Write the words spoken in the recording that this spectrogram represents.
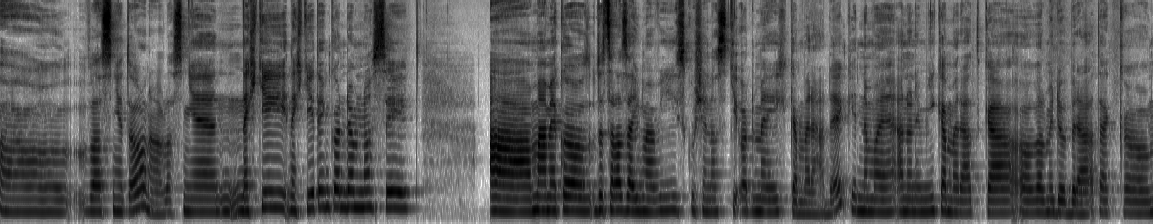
uh, vlastně to, no, vlastně nechtějí, nechtějí ten kondom nosit a mám jako docela zajímavé zkušenosti od mých kamarádek. Jedna moje anonymní kamarádka, uh, velmi dobrá, tak uh,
